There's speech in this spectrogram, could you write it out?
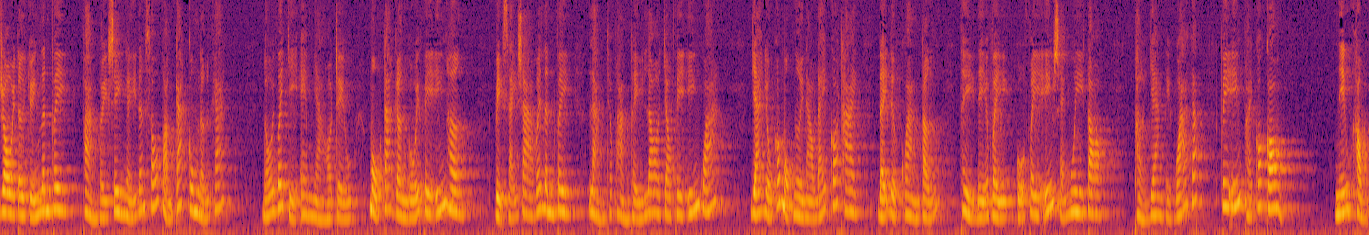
Rồi từ chuyện Linh Phi Phàn Thị suy nghĩ đến số phận các cung nữ khác. Đối với chị em nhà họ Triệu, Mụ ta gần gũi Phi Yến hơn. Việc xảy ra với Linh Phi Làm cho Phàn Thị lo cho Phi Yến quá. Giả dụ có một người nào đấy có thai Để được hoàng tử, Thì địa vị của Phi Yến sẽ nguy to. Thời gian thì quá gấp, Phi Yến phải có con. Nếu không,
